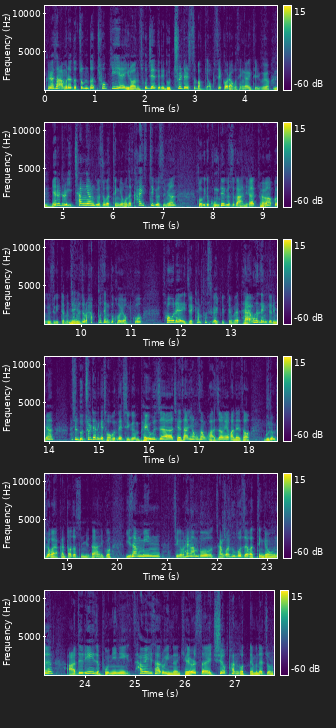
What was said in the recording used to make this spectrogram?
그래서 아무래도 좀 더 초기에 이런 소재들이 노출될 수밖에 없을 거라고 생각이 들고요. 음. 예를 들어 이창양 교수 같은 경우는 카이스트 교수면 거기도 공대 교수가 아니라 경영학과 교수이기 때문에 네. 상대적으로 학부생도 거의 없고 서울에 이제 캠퍼스가 있기 때문에 대학원생들이면 사실 노출되는 게 적은데 지금 배우자 재산 형성 과정에 관해서 물음표가 약간 떠졌습니다. 그리고 이상민 지금 행안부 장관 후보자 같은 경우는 아들이 이제 본인이 사회이사로 있는 계열사에 취업한 것 때문에 좀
